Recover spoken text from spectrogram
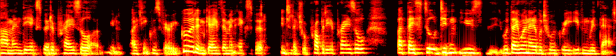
Um, and the expert appraisal, you know, I think was very good and gave them an expert intellectual property appraisal but they still didn't use, they weren't able to agree even with that.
